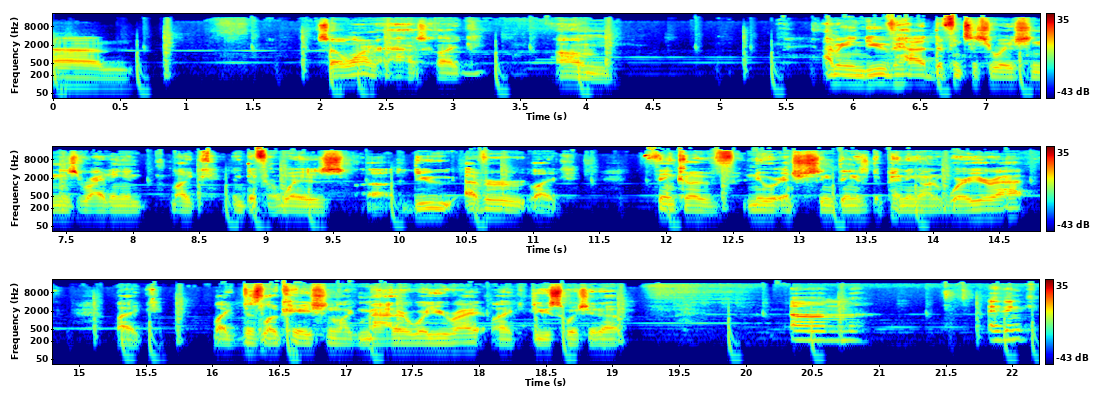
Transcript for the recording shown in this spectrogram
um So I wanted to ask, like, um, I mean, you've had different situations writing in like in different ways. Uh, do you ever like think of new or interesting things depending on where you're at? Like, like does location like matter where you write? Like, do you switch it up? Um, I think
